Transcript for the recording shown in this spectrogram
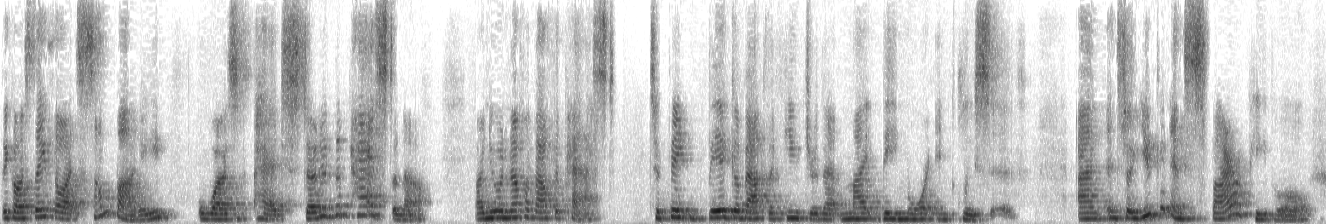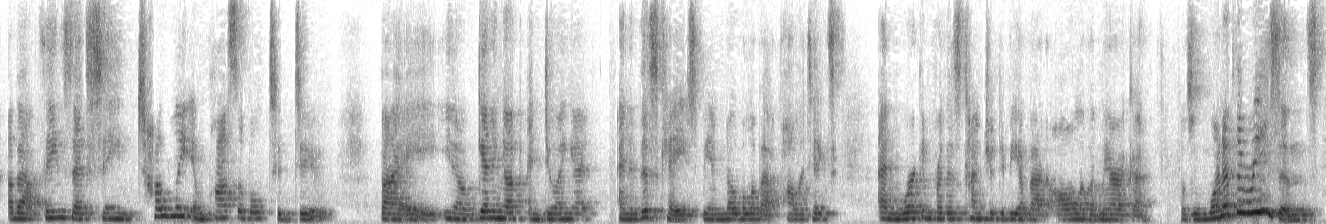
because they thought somebody was, had studied the past enough I knew enough about the past to think big about the future that might be more inclusive. And, and so you can inspire people about things that seem totally impossible to do by you know getting up and doing it and in this case being noble about politics and working for this country to be about all of america because one of the reasons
